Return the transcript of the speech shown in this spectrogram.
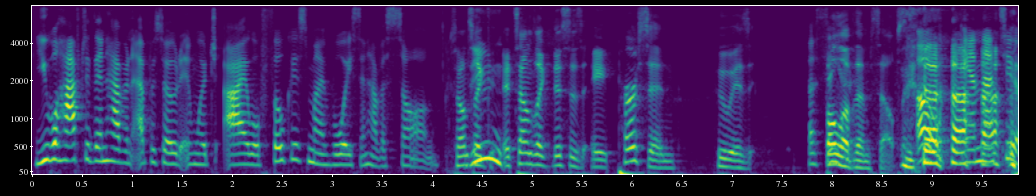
you will have to then have an episode in which I will focus my voice and have a song. Sounds Do like you- it sounds like this is a person who is A full of themselves. Oh, and that too.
